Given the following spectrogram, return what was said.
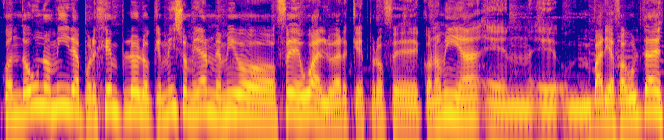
cuando uno mira, por ejemplo, lo que me hizo mirar mi amigo Fede Walber, que es profe de economía en, eh, varias facultades,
